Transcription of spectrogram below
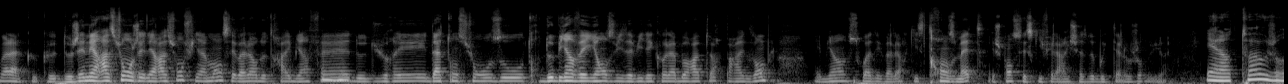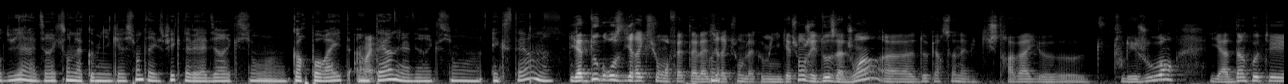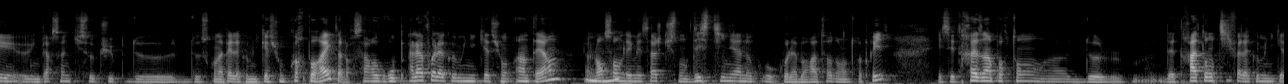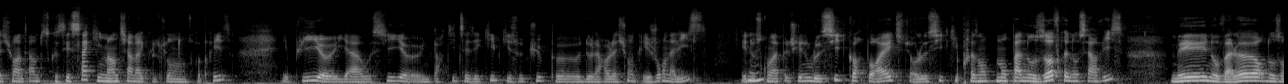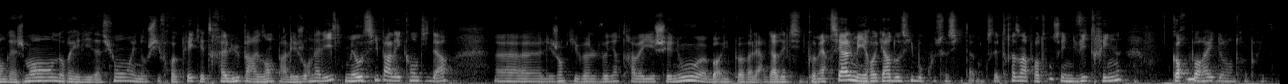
Voilà, que, de génération en génération, finalement, ces valeurs de travail bien fait, mhm. de durée, d'attention aux autres, de bienveillance vis-à-vis des collaborateurs, par exemple, eh bien, soient des valeurs qui se transmettent. Et je pense que c'est ce qui fait la richesse de Bouygues aujourd'hui. Et alors toi, aujourd'hui, à la direction de la communication, tu as expliqué que tu avais la direction euh, corporate interne et la direction euh, externe. Il y a deux grosses directions en fait à la direction de la communication. J'ai deux adjoints, euh, deux personnes avec qui je travaille tous les jours. Il y a d'un côté une personne qui s'occupe de, de, ce qu'on appelle la communication corporate. Alors ça regroupe à la fois la communication interne, mhm. l'ensemble des messages qui sont destinés à nos, aux collaborateurs de l'entreprise, et c'est très important euh, d'être attentif à la communication interne parce que c'est ça qui maintient la culture de l'entreprise. Et puis, euh, il y a aussi euh, une partie de ces équipes qui s'occupe de la relation avec les journalistes et de ce mhm. qu'on appelle chez nous le site corporate, sur le site qui présente non pas nos offres et nos services, mais nos valeurs, nos engagements, nos réalisations et nos chiffres clés, qui est très lu par exemple par les journalistes, mais aussi par les candidats. les gens qui veulent venir travailler chez nous, bon, ils peuvent aller regarder le site commercial, mais ils regardent aussi beaucoup ce site. Donc c'est très important, c'est une vitrine corporate de l'entreprise.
